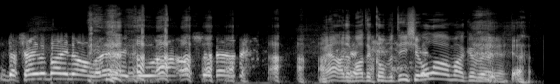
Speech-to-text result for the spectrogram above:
dat zijn we bijna al, hè. Ik bedoel, als, uh... Ja, dan moet de competitie wel al maken worden. Ja.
